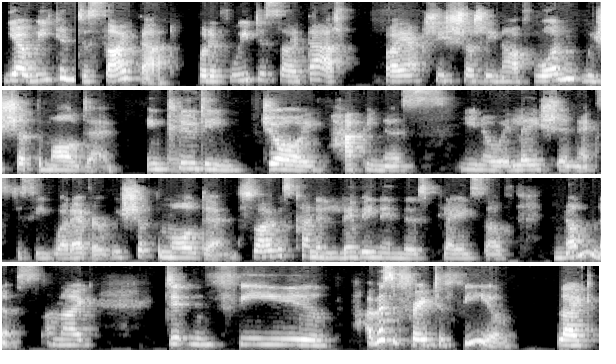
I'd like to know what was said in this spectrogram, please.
Yeah, we can decide that. But if we decide that, by actually shutting off one, we shut them all down, including joy, happiness, you know, elation, ecstasy, whatever. We shut them all down. So I was kind of living in this place of numbness. I'm like, didn't feel, I was afraid to feel like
